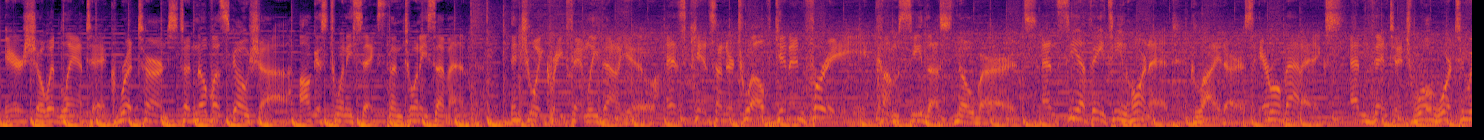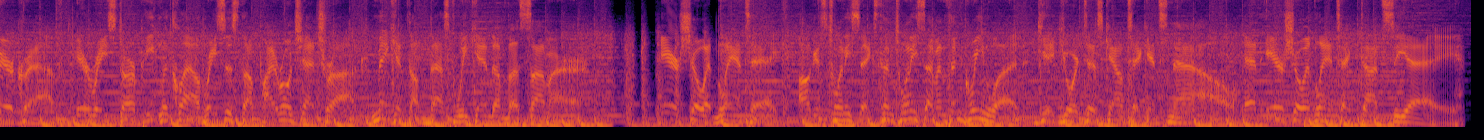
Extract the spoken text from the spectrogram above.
Airshow Atlantic returns to Nova Scotia August 26th and 27th. Enjoy great family value as kids under 12 get in free. Come see the Snowbirds and CF 18 Hornet, gliders, aerobatics, and vintage World War II aircraft. Air Race star Pete McLeod races the Pyro Jet truck. Make it the best weekend of the summer. Airshow Atlantic, August 26th and 27th in Greenwood. Get your discount tickets now at AirShowAtlantic.ca.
